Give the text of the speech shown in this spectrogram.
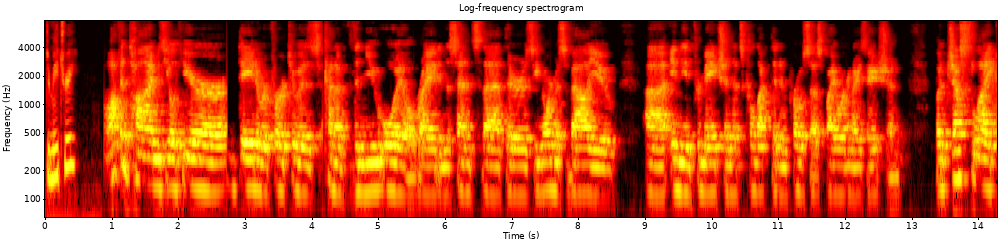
Dimitri, Oftentimes, you'll hear data referred to as kind of the new oil, right? In the sense that there's enormous value uh, in the information that's collected and processed by organization. But just like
